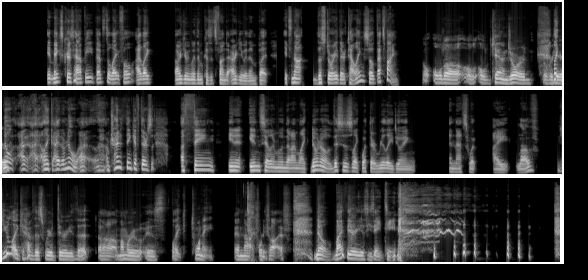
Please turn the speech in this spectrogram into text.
It makes Chris happy. That's delightful. I like arguing with him because it's fun to argue with him, but it's not the story they're telling, so that's fine. Old, uh, old, old Canon Jord over like here. no I, I like i don't know I, i'm trying to think if there's a thing in it in sailor moon that i'm like no no this is like what they're really doing and that's what i love You like have this weird theory that uh, Mamoru is like 20 and not 45. no my theory is he's 18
